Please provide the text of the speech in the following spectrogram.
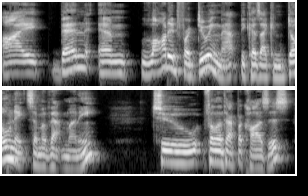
I then am lauded for doing that because I can donate some of that money to philanthropic causes.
